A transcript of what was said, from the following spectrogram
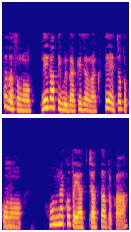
ただその、ネガティブだけじゃなくて、ちょっとこの、こんなことやっちゃったとか、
